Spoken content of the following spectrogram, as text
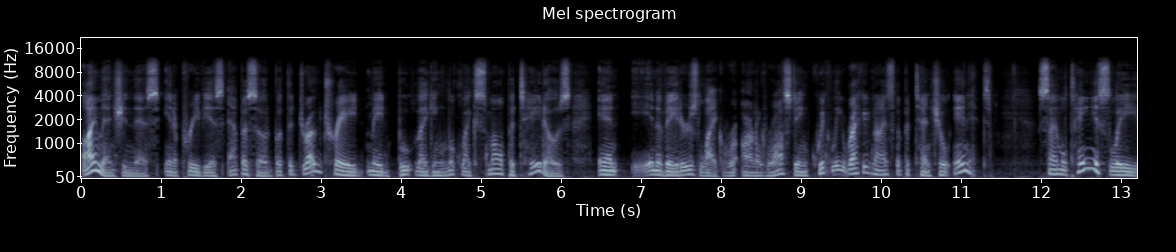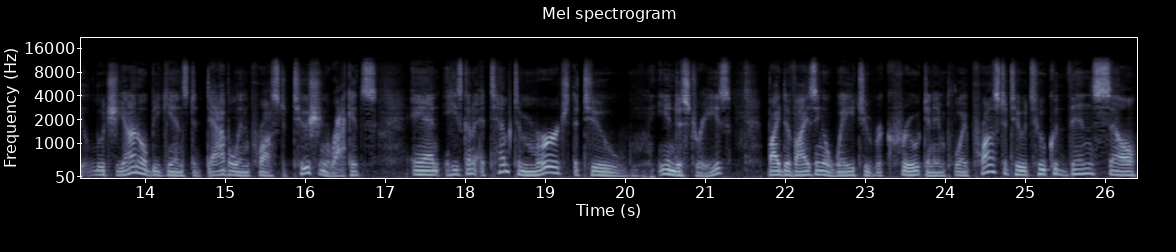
I mentioned this in a previous episode, but the drug trade made bootlegging look like small potatoes, and innovators like Arnold Rothstein quickly recognized the potential in it. Simultaneously, Luciano begins to dabble in prostitution rackets, and he's going to attempt to merge the two industries by devising a way to recruit and employ prostitutes who could then sell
